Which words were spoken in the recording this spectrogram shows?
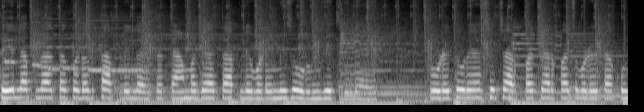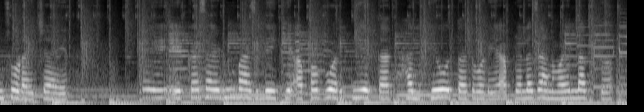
तेल आपलं आता कडक तापलेलं आहे तर त्यामध्ये आता आपले वडे मी सोडून घेतलेले आहेत. थोडे थोडे असे चार पाच चार पाच वडे टाकून सोडायचे आहेत. ते एका साईडून भाजले की आपोआप वरती येतात हलके होतात वडे. आपल्याला जाणवायला लागतं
